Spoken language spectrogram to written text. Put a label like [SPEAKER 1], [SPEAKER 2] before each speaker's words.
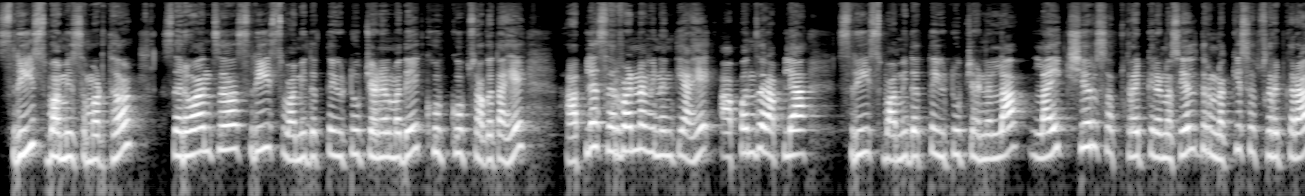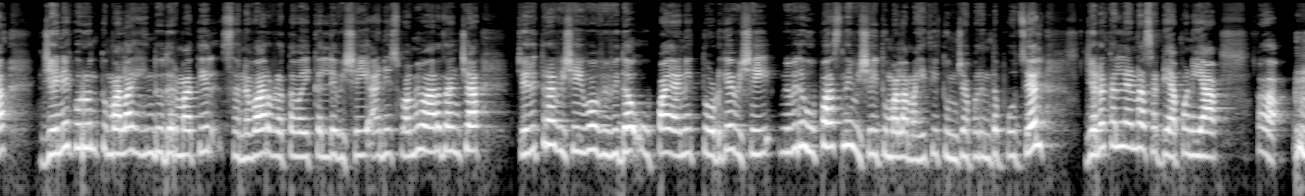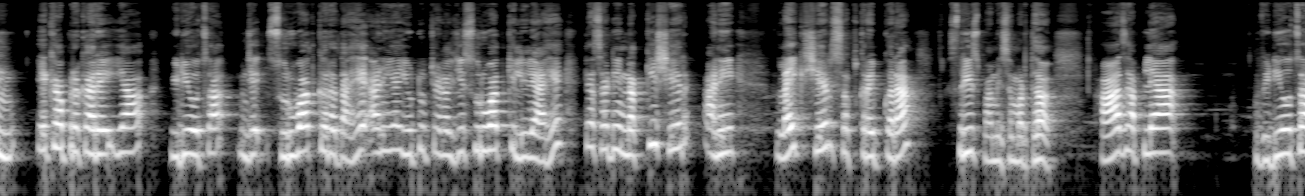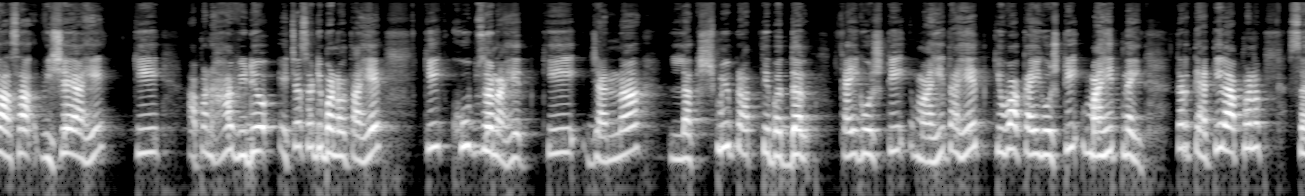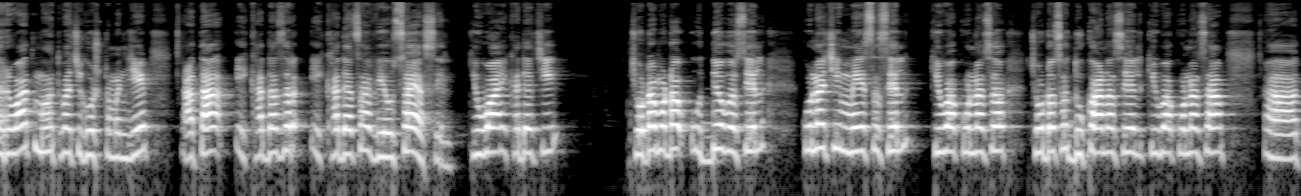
[SPEAKER 1] श्री स्वामी समर्थ. सर्वांचं श्री स्वामी दत्त यूट्यूब चॅनलमध्ये खूप खूप स्वागत आहे. आपल्या सर्वांना विनंती आहे आपण जर आपल्या श्री स्वामी दत्त यूट्यूब चॅनलला लाईक शेअर सबस्क्राईब केलं नसेल तर नक्की सबस्क्राईब करा. जेणेकरून तुम्हाला हिंदू धर्मातील सणवार व्रतवैकल्यविषयी आणि स्वामी महाराजांच्या चरित्राविषयी व विविध उपाय आणि तोडग्याविषयी विविध उपासनेविषयी तुम्हाला माहिती तुमच्यापर्यंत पोहोचेल. जनकल्याणासाठी आपण या एका प्रकारे या व्हिडिओचा म्हणजे सुरुवात करत आहे आणि या यूट्यूब चॅनलची सुरुवात केलेली आहे. त्यासाठी नक्की शेअर आणि लाईक शेअर सबस्क्राईब करा. श्री स्वामी समर्थ. आज आपल्या व्हिडिओचा असा विषय आहे की आपण हा व्हिडिओ याच्यासाठी बनवत आहे की खूप जण आहेत की ज्यांना लक्ष्मी प्राप्तीबद्दल काही गोष्टी माहीत आहेत किंवा काही गोष्टी माहीत नाहीत. तर त्यातील आपण सर्वात महत्त्वाची गोष्ट म्हणजे आता एखादा जर एखाद्याचा व्यवसाय असेल किंवा एखाद्याची छोटा मोठा उद्योग असेल कोणाची मेस असेल किंवा कोणाचं छोटंसं दुकान असेल किंवा कोणाचा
